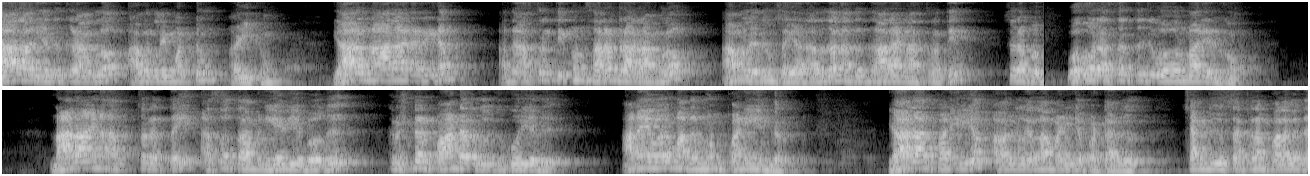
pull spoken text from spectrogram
யார் யார் எதிர்க்கிறார்களோ அவர்களை மட்டும் அழிக்கும். யார் நாராயணனிடம் அந்த அஸ்திரத்தின் முன் சரண்டாராங்களோ அவங்கள எதுவும் செய்யாது. அதுதான் அந்த நாராயண அஸ்திரத்தின் சிறப்பு. ஒவ்வொரு அஸ்திரத்துக்கு ஒவ்வொரு மாதிரி இருக்கும். நாராயண அஸ்திரத்தை அஸ்வத்தாமன் ஏவிய போது கிருஷ்ணர் பாண்டவர்களுக்கு கூறியது அனைவரும் அதன் முன் பணியுங்கள். யார் யார் பணியிலையோ அவர்கள் எல்லாம் அழிக்கப்பட்டார்கள். சங்கு சக்கரம் பலவித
